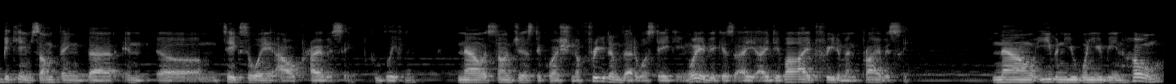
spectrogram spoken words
became something that in, um, takes away our privacy completely. Now it's not just a question of freedom that was taking away because I, I divide freedom and privacy. Now even you when you be in home,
